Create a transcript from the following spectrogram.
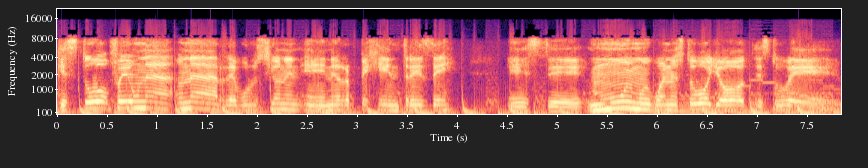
que estuvo fue una, una revolución en, en RPG en 3D. Este, muy muy bueno estuvo. Yo estuve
